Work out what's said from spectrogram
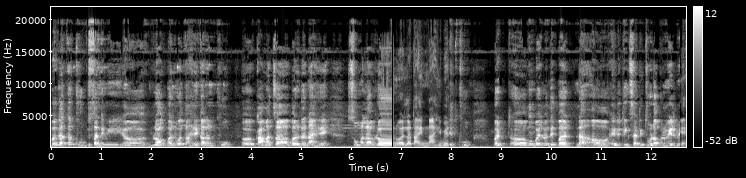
आता खूप बघा तर खूप दिवसांनी मी व्लॉग बनवत आहे कारण खूप कामाचा बर्डन आहे. सो मला व्लॉग बनवायला टाइम नाही भेटत खूप. बट मोबाईलमध्ये बट ना एडिटिंगसाठी थोडा पण वेळ मिळेल.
